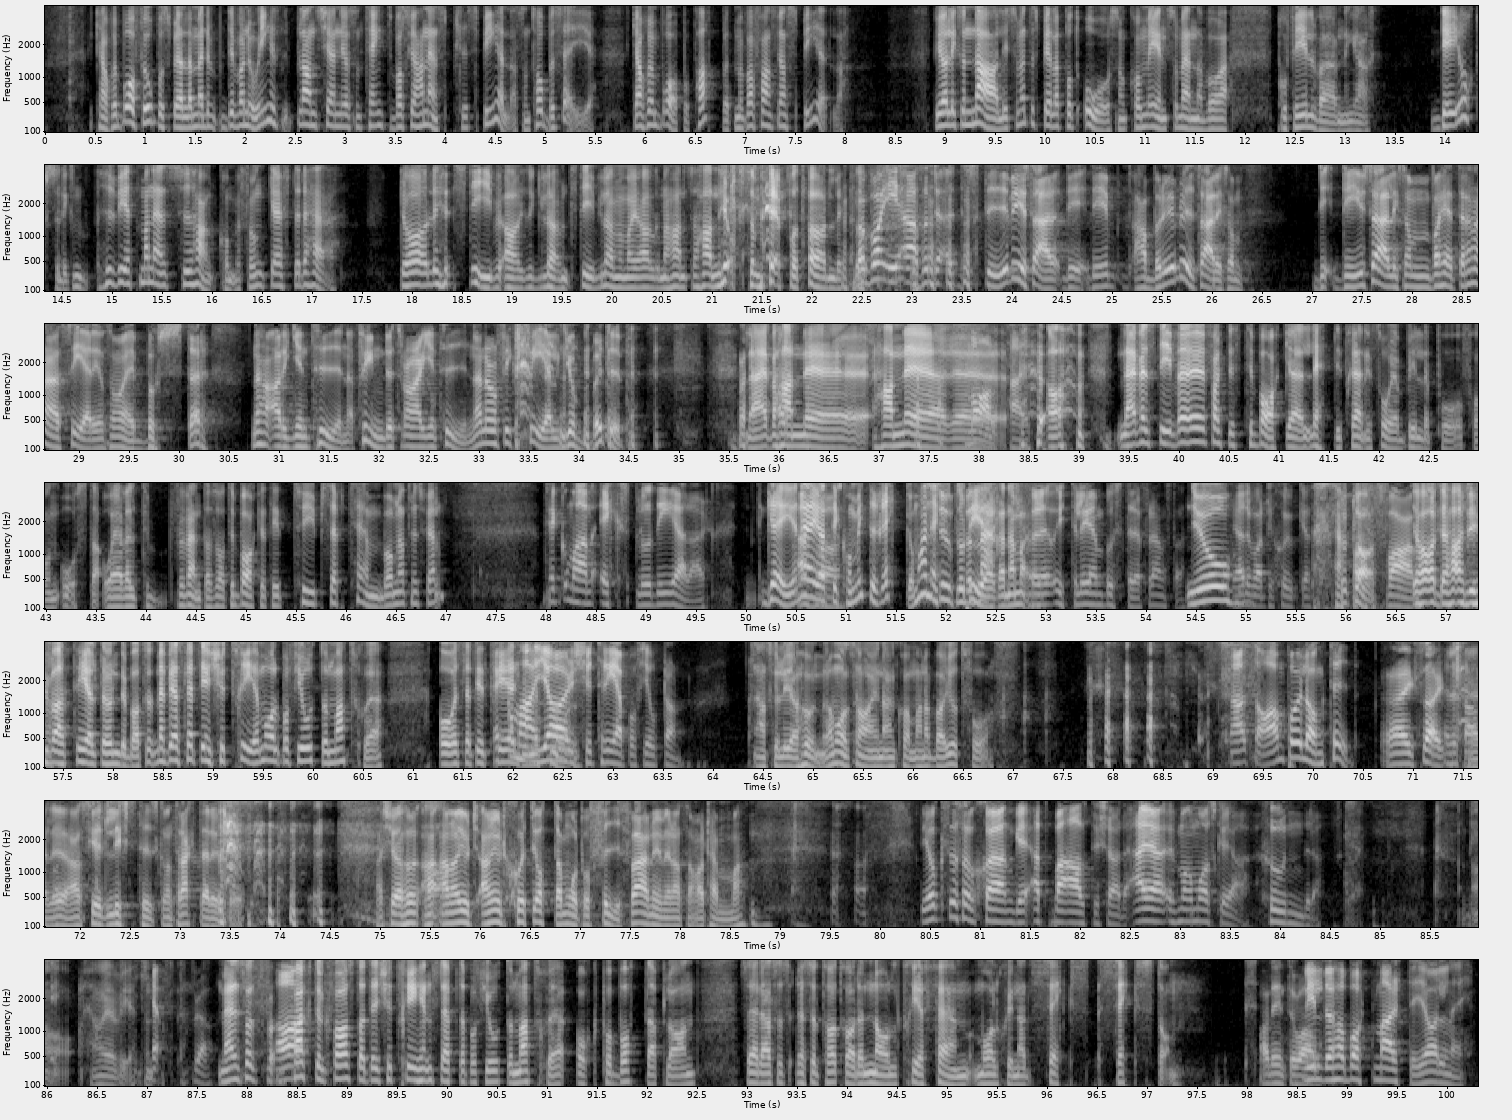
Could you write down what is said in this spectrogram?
kanske bra fotbollsspelare, men det, det, var nog ingen, ibland känner jag som tänkte, vad ska han ens spela, som Tobbe säger? Kanske en bra på pappret, men vad fan ska han spela? Vi har liksom Nali som inte spelat på ett år, som kom in som en av våra profilvärvningar. Det är också liksom, hur vet man ens hur han kommer funka efter det här? Du har Steve, ja, glömt, Steve glömmer man ju aldrig, men han, så han är också med på ett hörn liksom. Men vad är, alltså Steve är ju så här, det, det, han börjar ju bli så här liksom... Det, det, är ju så här liksom, vad heter den här serien som var i Buster? Den här Argentina, fyndet från Argentina, när de fick fel gubbe typ. Nej, men han, eh, han är... Eh, ja, nej, men Steve är faktiskt tillbaka lätt i träning, såg jag bilder på från Årsta. Och är väl förväntat vara tillbaka till typ september om jag inte minns fel. Tänk om han exploderar. Grejen är ju att det kommer inte räcka om han exploderar. När man... för ytterligare en Buster-referens då. Jo. Det hade varit det sjukaste. Såklart. ja, det hade ju varit helt underbart. Men vi har släppt in 23 mål på 14 matcher. Och släppt in tre Tänk om han gör mål. 23 på 14. Han skulle göra 100 mål sa han när han kom, han har bara gjort två. ja, sa han på hur lång tid? Ja, exakt. Eller, han skrev ett livstidskontrakt där ute. Han, kör, han, han, har gjort, han har gjort 78 mål på Fifa här nu medan han varit hemma. Det är också så skön grej att bara alltid köra det. Nej, hur många mål ska jag göra? 100. Ska jag. Ja, jag vet inte. Jättebra. Men så ja. faktum kvarstår att det är 23 insläppta på 14 matcher och på bortaplan så är det alltså resultatraden 0-3-5, målskillnad 6-16. Ja, det är inte wow. Vill du ha bort Marti, ja eller nej?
